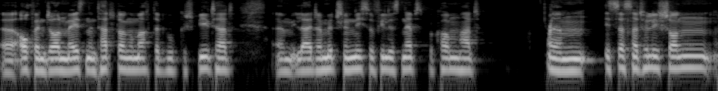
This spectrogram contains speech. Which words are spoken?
äh, auch wenn John Mason einen Touchdown gemacht hat, gut gespielt hat, ähm, Elijah Mitchell nicht so viele Snaps bekommen hat, ähm, ist das natürlich schon äh,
